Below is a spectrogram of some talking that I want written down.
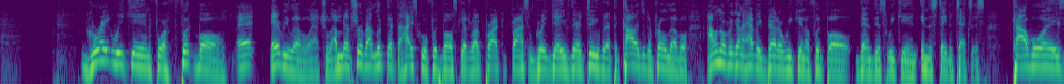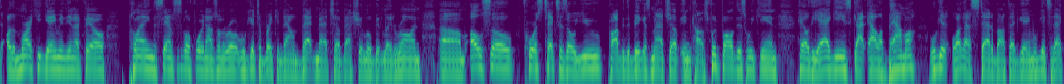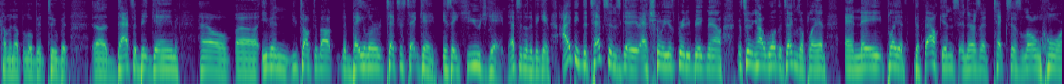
Great weekend for football at every level, actually. I'm, sure if I looked at the high school football schedule, I probably could find some great games there too. But at the college and the pro level, I don't know if we're going to have a better weekend of football than this weekend in the state of Texas. Cowboys are the marquee game in the NFL. Playing the San Francisco 49ers on the road. We'll get to breaking down that matchup actually a little bit later on. Um, also, of course, Texas OU, probably the biggest matchup in college football this weekend. Hell, the Aggies got Alabama. We'll get, well, I got a stat about that game. We'll get to that coming up a little bit too, but uh, that's a big game. Hell, uh, even you talked about the Baylor Texas Tech game is a huge game. That's another big game. I think the Texans game actually is pretty big now, considering how well the Texans are playing, and they play at the Falcons, and there's a Texas Longhorn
